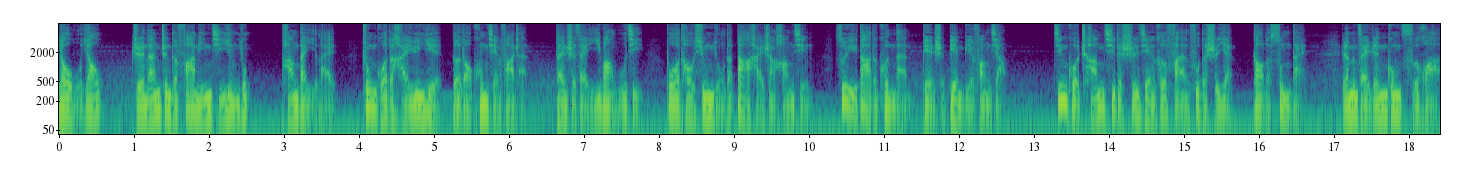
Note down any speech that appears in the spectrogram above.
幺五幺，指南针的发明及应用。唐代以来，中国的海运业得到空前发展，但是在一望无际、波涛汹涌的大海上航行，最大的困难便是辨别方向。经过长期的实践和反复的试验，到了宋代，人们在人工磁化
